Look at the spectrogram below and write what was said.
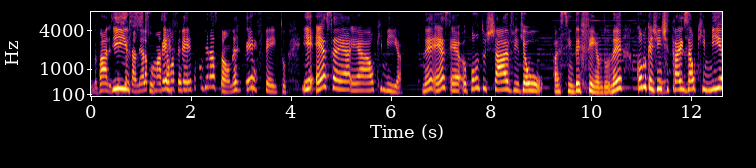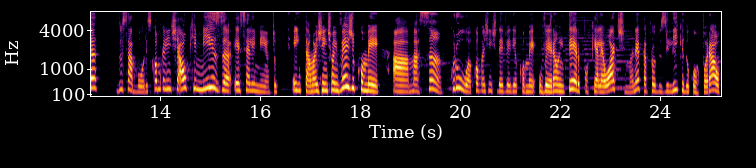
Vale, Isso, canela com maçã é uma perfeita combinação, né? Perfeito. E essa é a, é a alquimia, né? Esse é o ponto-chave que eu, assim, defendo, né? Como que a gente uhum. traz alquimia dos sabores, como que a gente alquimiza esse alimento. Então, a gente, ao invés de comer a maçã crua, como a gente deveria comer o verão inteiro, porque ela é ótima, né, para produzir líquido corporal,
